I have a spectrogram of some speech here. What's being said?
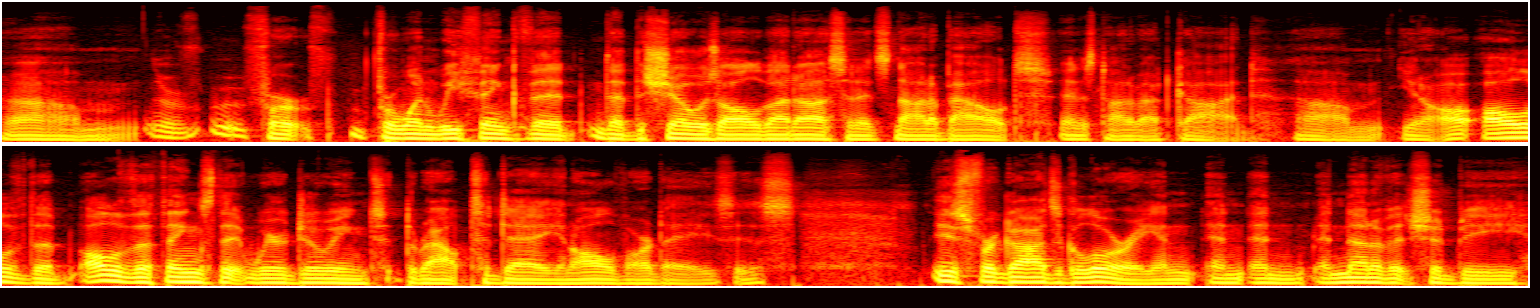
um, for for when we think that that the show is all about us and it's not about and it's not about God. Um, you know, all, all, of the all of the things that we're doing throughout today and all of our days is is for God's glory, and and and, and none of it should be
